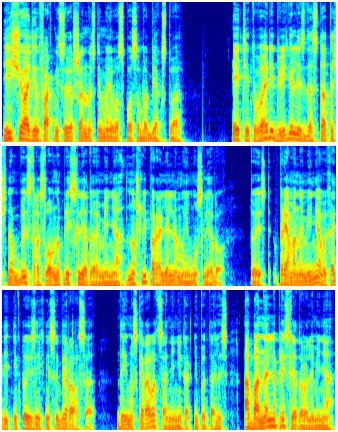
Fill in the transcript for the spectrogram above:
еще один факт несовершенности моего способа бегства. Эти твари двигались достаточно быстро, словно преследуя меня, но шли параллельно моему следу — то есть прямо на меня выходить никто из них не собирался, да и маскироваться они никак не пытались, а банально преследовали меня.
